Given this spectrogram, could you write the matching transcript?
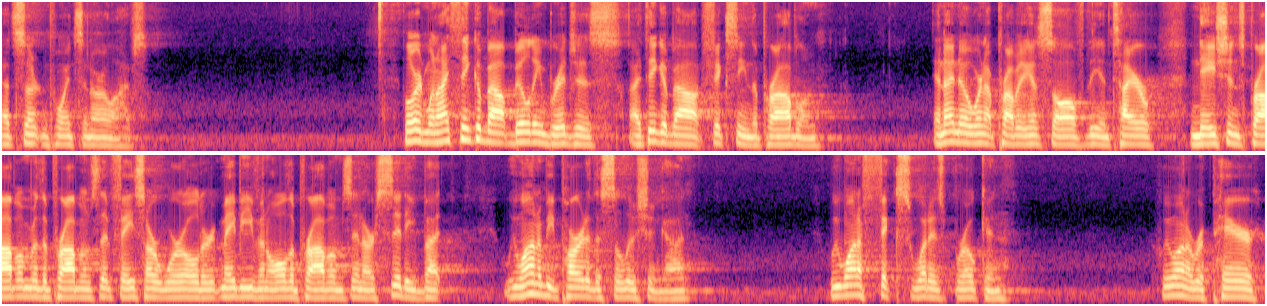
at certain points in our lives. Lord, when I think about building bridges, I think about fixing the problem. And I know we're not probably going to solve the entire nation's problem or the problems that face our world or maybe even all the problems in our city, but we want to be part of the solution, God. We want to fix what is broken. We want to repair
